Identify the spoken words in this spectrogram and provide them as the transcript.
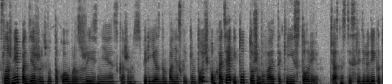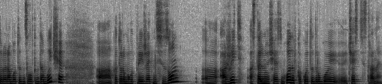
сложнее поддерживать вот такой образ жизни, скажем, с переездом по нескольким точкам, хотя и тут тоже бывают такие истории. В частности, среди людей, которые работают в золотодобыче, а, которые могут приезжать на сезон, а, жить остальную часть года в какой-то другой э, части страны.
